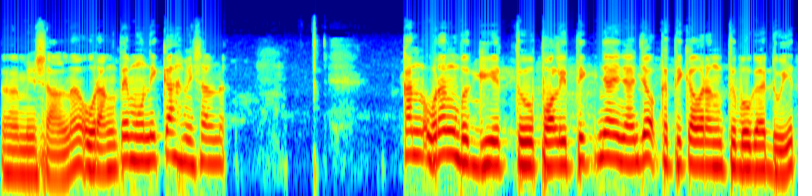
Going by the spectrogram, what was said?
eh, misalnya orang teh mau nikah misalnya kan orang begitu politiknya ya Jo ketika orang tuh boga duit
